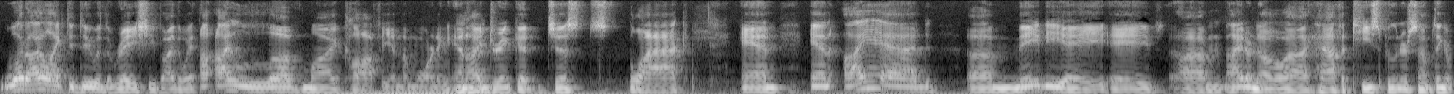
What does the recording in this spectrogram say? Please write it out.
what I like to do with the reishi, by the way, I, I love my coffee in the morning, and I drink it just black, and and I add um, maybe a a um, I don't know uh, half a teaspoon or something of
